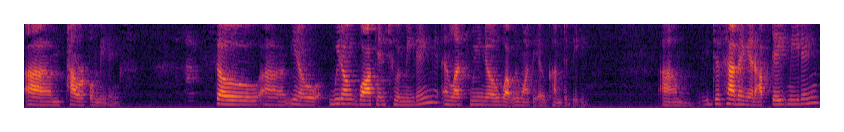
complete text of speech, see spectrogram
um, powerful meetings. So, um, you know, we don't walk into a meeting unless we know what we want the outcome to be. Um, just having an update meeting,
